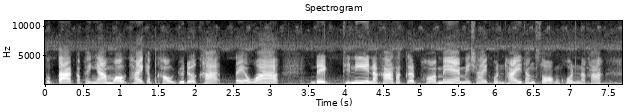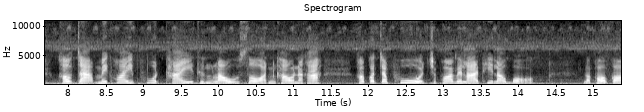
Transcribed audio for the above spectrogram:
ตุ๊กตากับพยายามเว้าไทยกับเขาอยู่เด้อค่ะ แต่ว่าเด็กที่นี่นะคะ ถ้าเกิดพ่อแม่ไม่ใช่คนไทยทั้งสองคนนะคะ เขาจะไม่ค่อยพูดไทยถึงเราสอนเขานะคะ เขาก็จะพูดเฉพาะเวลาที่เราบอก แล้วเขาก็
